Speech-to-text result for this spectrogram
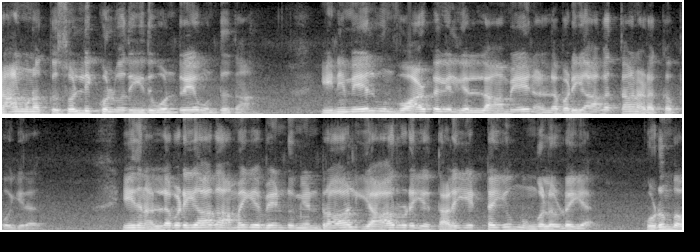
நான் உனக்கு சொல்லிக் கொள்வது இது ஒன்றே ஒன்றுதான். இனிமேல் உன் வாழ்க்கையில் எல்லாமே நல்லபடியாகத்தான் நடக்கப் போகிறது. இது நல்லபடியாக அமைய வேண்டும் என்றால் யாருடைய தலையீட்டையும் உங்களுடைய குடும்ப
